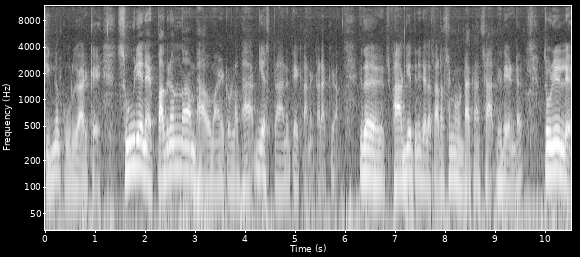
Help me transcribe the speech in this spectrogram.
ചിങ്ങക്കൂറുകാർക്ക് സൂര്യനെ പതിനൊന്നാം ഭാവമായിട്ടുള്ള ഭാഗ്യസ്ഥാനത്തേക്കാണ് കടക്കുക. ഇത് ഭാഗ്യത്തിന് ചില തടസ്സങ്ങൾ ഉണ്ടാക്കാൻ സാധ്യതയുണ്ട്. തൊഴിലിൽ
